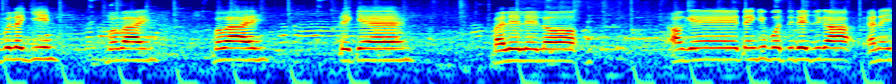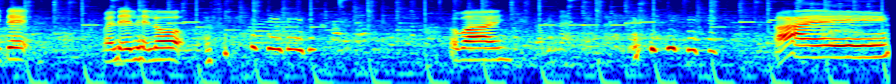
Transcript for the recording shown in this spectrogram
Cuba lagi. Bye bye. Bye bye. Take care. Balik elok. Okay, thank you for today juga. Anak itik. Balik elok. bye bye. Hai.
